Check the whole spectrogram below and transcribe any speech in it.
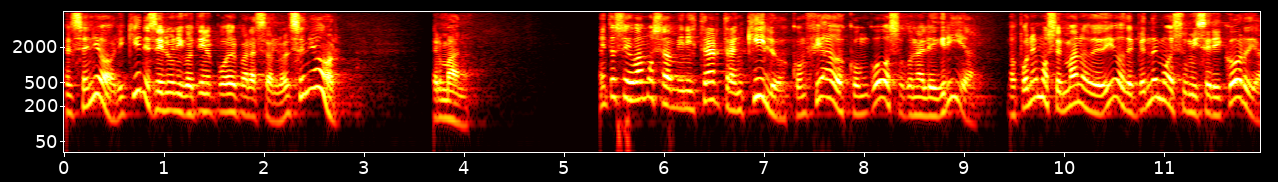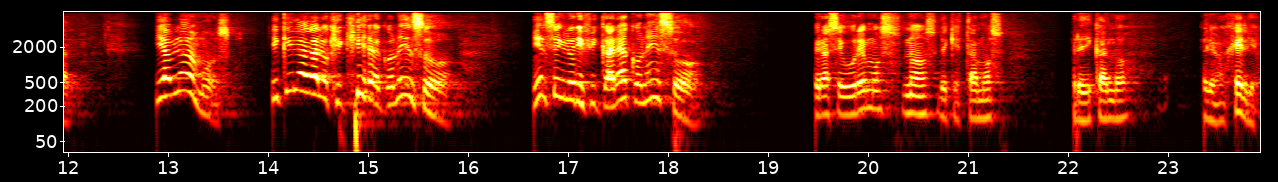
El Señor. ¿Y quién es el único que tiene el poder para hacerlo? El Señor, hermano. Entonces vamos a ministrar tranquilos, confiados, con gozo, con alegría. Nos ponemos en manos de Dios, dependemos de su misericordia. Y hablamos. Y que Él haga lo que quiera con eso. Y Él se glorificará con eso. Pero asegurémonos de que estamos predicando el Evangelio.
